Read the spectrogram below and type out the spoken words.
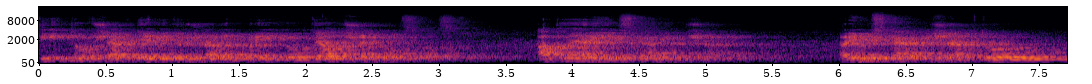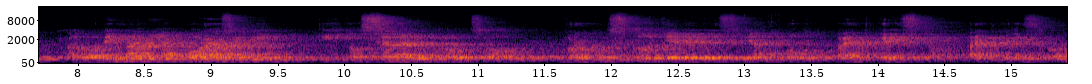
Títo však nevydržali príchod ďalšej mocnosti, a to je Rímska ríša. Rímska ríša, ktorú Rímania porazili týchto Seleukovcov v roku 190 od pred Kristom. Pred Kristom,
